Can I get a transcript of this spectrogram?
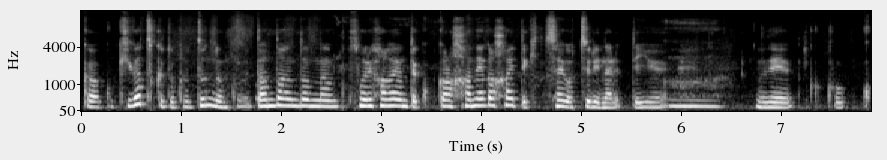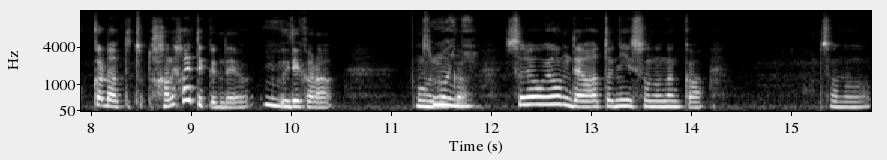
がこう気が付くとこうどんどんこうだんだんだんだん鳥肌になってここから羽が生えてきて最後鶴になるっていう。のでこここっからだってと羽生えてくんだよ、うん。腕から。もキうなんか、モいね。それを読んだ後にそのなんかその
